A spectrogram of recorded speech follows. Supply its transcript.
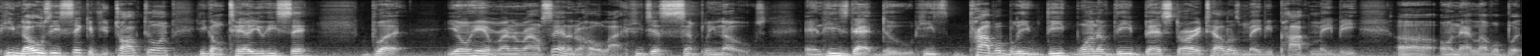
he knows he's sick. If you talk to him, he gonna tell you he's sick, but you don't hear him running around saying it a whole lot. He just simply knows, and he's that dude. He's probably the one of the best storytellers. Maybe Pop, maybe uh, on that level, but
